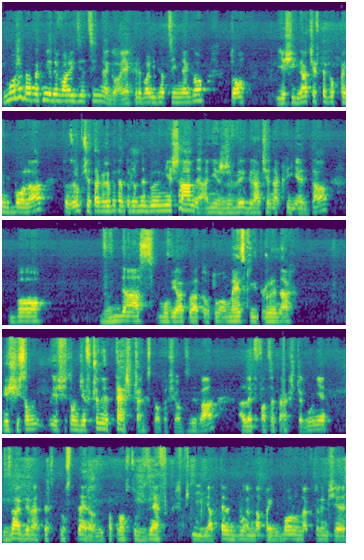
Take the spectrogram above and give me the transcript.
może nawet nie rywalizacyjnego, a jak rywalizacyjnego, to jeśli gracie w tego paintballa, to zróbcie tak, żeby te drużyny były mieszane, a nie, że wy gracie na klienta, bo w nas, mówię akurat tu o męskich drużynach, jeśli są, jeśli są dziewczyny, też często to się odzywa, ale w facetach szczególnie, zagra testosteron i po prostu zew krwi. Ja też byłem na paintballu, na którym się,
